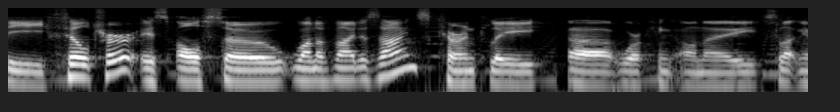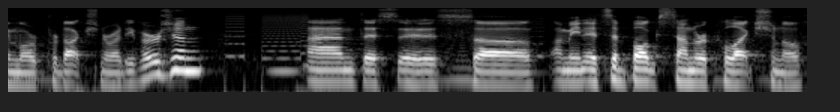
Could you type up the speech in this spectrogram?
the filter is also one of my designs, currently uh, working on a slightly more production-ready version. And this is, uh, I mean, it's a bog standard collection of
